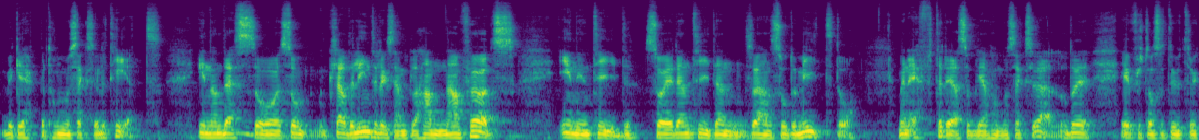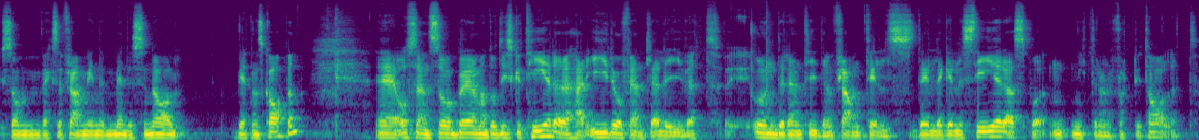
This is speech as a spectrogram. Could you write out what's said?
begreppet homosexualitet. Innan dess så, så Claudelin till exempel, han, när han föds in i en tid så är den tiden så är han sodomit då. Men efter det så blir han homosexuell och det är, är förstås ett uttryck som växer fram inom medicinalvetenskapen. Eh, och sen så börjar man då diskutera det här i det offentliga livet under den tiden fram tills det legaliseras på 1940-talet.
